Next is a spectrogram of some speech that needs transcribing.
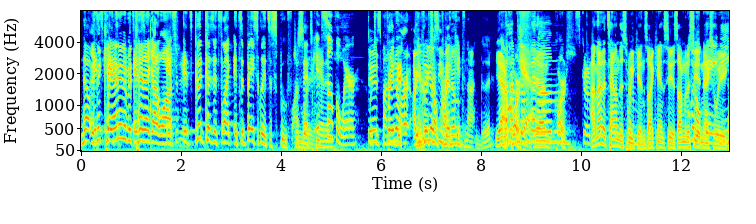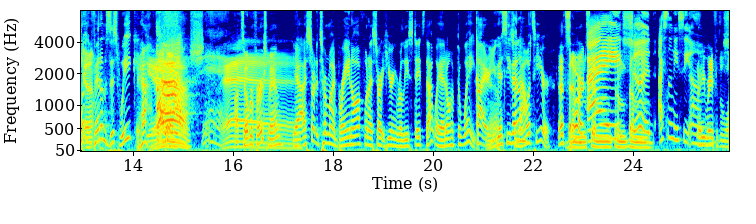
no, Is it's, it canon? If it's canon, I gotta watch It's, it. it's good because it's like it's a basically it's a spoof. on Just say what it's it is. canon. It's self-aware, Dude, which is funny. Fredo, are, are you going to go see Karate Venom? Kid's not good. Yeah, of Venom, course. Venom. Yeah, of course. I'm out of town this weekend, so I can't see it. So I'm going to see it next baby. week. Wait, And- Venom's this week? Yeah, Yeah. Oh shit. October 1st, man. Yeah, I started to turn my brain off when I start hearing release dates. That way, I don't have to wait. Kai, are you gonna see So Venom? now it's here. That's But I'm smart. I Ba-dum, ba-dum, ba-dum. should. I still need to see. Um, Are you ready for the long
